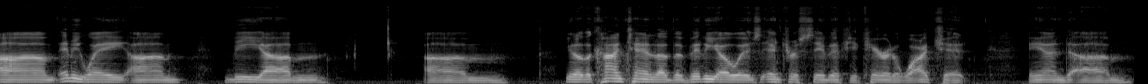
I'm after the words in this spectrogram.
Um, anyway, um, the um, um, you know the content of the video is interesting if you care to watch it, and um,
